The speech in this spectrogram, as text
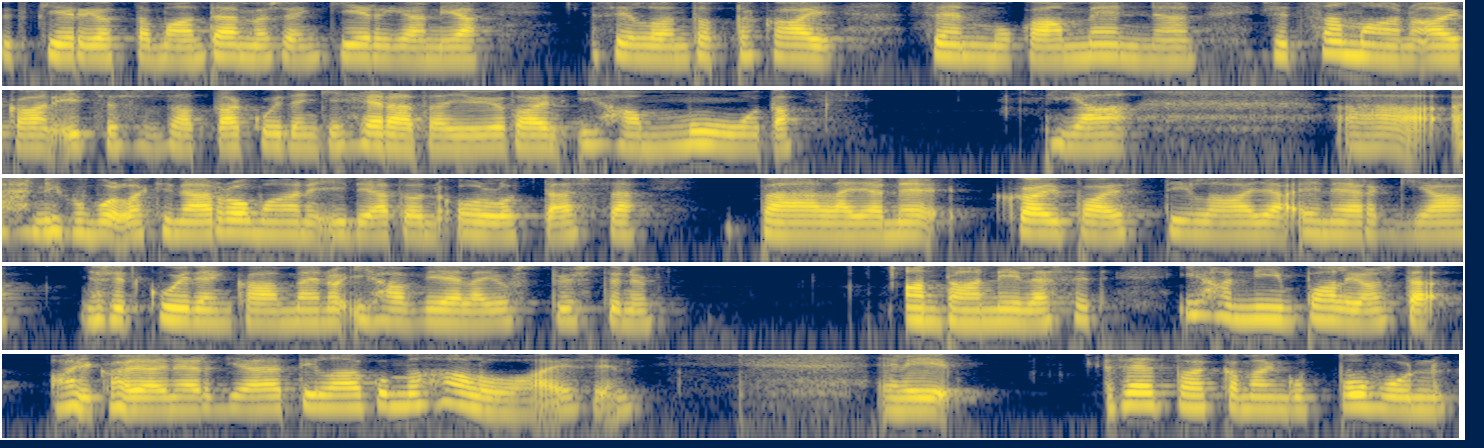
nyt kirjoittamaan tämmöisen kirjan ja silloin totta kai sen mukaan mennään. Ja sitten samaan aikaan itse asiassa saattaa kuitenkin herätä jo jotain ihan muuta. Ja äh, niin kuin mullakin nämä romaani-ideat on ollut tässä päällä ja ne kaipaisi tilaa ja energiaa. Ja sitten kuitenkaan mä en ole ihan vielä just pystynyt antaa niille sit ihan niin paljon sitä aikaa ja energiaa ja tilaa kuin mä haluaisin. Eli se, että vaikka mä niin puhun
